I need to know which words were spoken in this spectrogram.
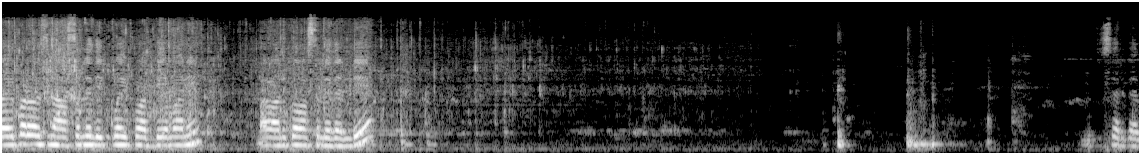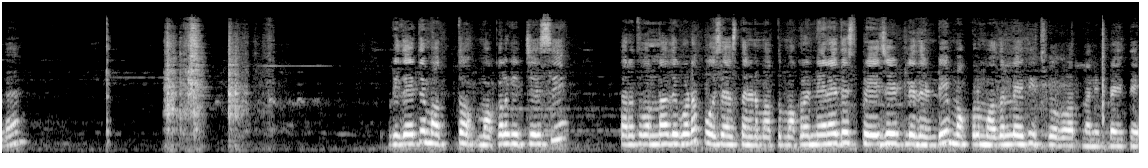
భయపడవలసిన అవసరం లేదు ఎక్కువైపోద్దేమో అని మనం అనుకోవసరం లేదండి. చూసారు కదా? ఇప్పుడు ఇదైతే మొత్తం మొక్కలకి ఇచ్చేసి తర్వాత ఉన్నది కూడా పోసేస్తానండి మొత్తం మొక్కలు. నేనైతే స్ప్రే చేయట్లేదండి మొక్కలు మొదలైతే ఇచ్చుకోబోతున్నాను ఇప్పుడైతే.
